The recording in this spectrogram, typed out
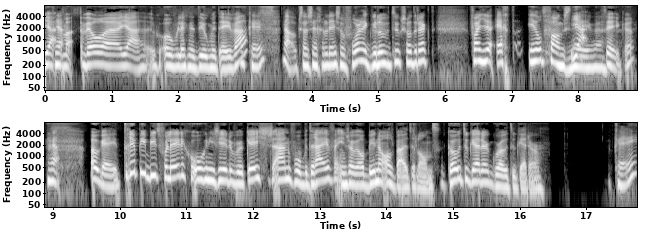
ja, maar wel uh, ja, overleg natuurlijk met Eva. Oké. Nou, ik zou zeggen, lees hem voor. Ik wil hem natuurlijk zo direct van je echt in ontvangst nemen. Ja, zeker. Ja. Oké, okay. Trippy biedt volledig georganiseerde workations aan voor bedrijven in zowel binnen- als buitenland. Go together, grow together. Oké.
